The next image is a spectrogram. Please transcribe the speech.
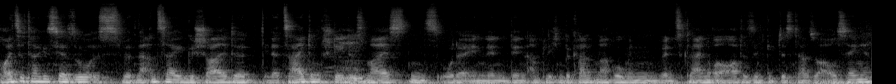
heutzutage ist ja so, es wird eine Anzeige geschaltet, in der Zeitung steht mhm. es meistens oder in den, den amtlichen Bekanntmachungen, wenn es kleinere Orte sind, gibt es da so Aushänge.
